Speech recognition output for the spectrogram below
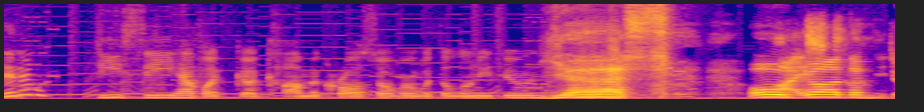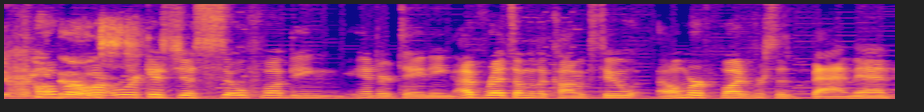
didn't DC have like a comic crossover with the Looney Tunes? Yes. Oh I god, the need to read cover those. artwork is just so fucking entertaining. I've read some of the comics too. Elmer Fudd versus Batman.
